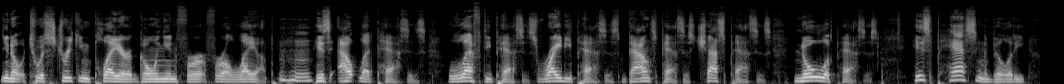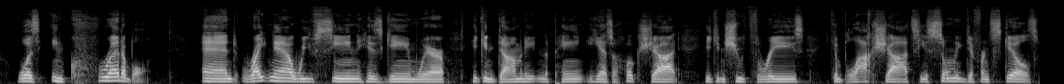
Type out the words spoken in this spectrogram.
you know, to a streaking player going in for for a layup. His outlet passes, lefty passes, righty passes, bounce passes, chest passes, no look passes. His passing ability was incredible. And right now, we've seen his game where he can dominate in the paint. He has a hook shot. He can shoot threes. He can block shots. He has so many different skills.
